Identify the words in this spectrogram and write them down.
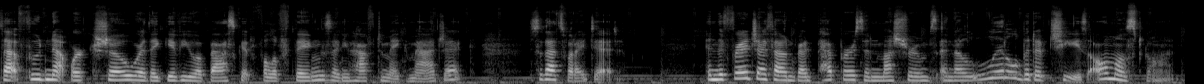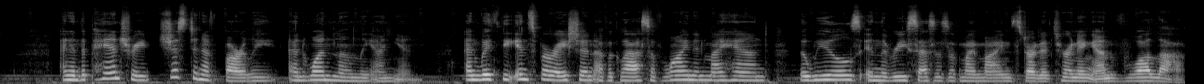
that Food Network show where they give you a basket full of things and you have to make magic. So that's what I did. In the fridge, I found red peppers and mushrooms and a little bit of cheese, almost gone. And in the pantry, just enough barley and one lonely onion and with the inspiration of a glass of wine in my hand, the wheels in the recesses of my mind started turning, and voila,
